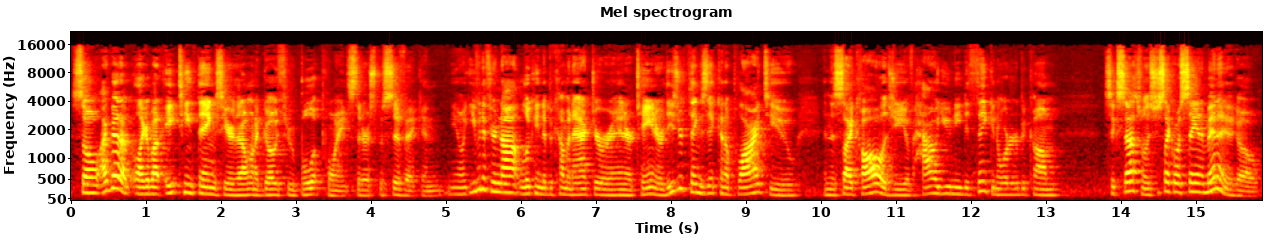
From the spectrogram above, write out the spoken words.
So I've got a, like about 18 things here that I want to go through bullet points that are specific. And you know, even if you're not looking to become an actor or an entertainer, these are things that can apply to you in the psychology of how you need to think in order to become successful. It's just like I was saying a minute ago.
